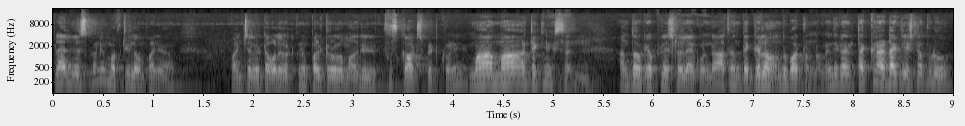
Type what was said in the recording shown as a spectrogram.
ప్లాన్ చేసుకొని మఫ్టీలో పంచ పంచలు టవల్ కట్టుకుని పల్టూరులో మాదిరి ఫుస్ కార్డ్స్ పెట్టుకొని మా మా టెక్నిక్ సార్. అంత ఒకే ప్లేస్లో లేకుండా అతని దగ్గరలో అందుబాటులో ఉన్నాం. ఎందుకంటే టక్కున అటాక్ చేసినప్పుడు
